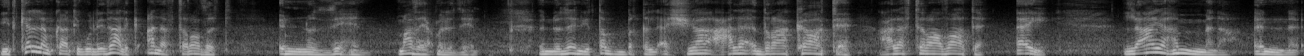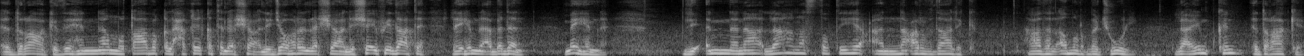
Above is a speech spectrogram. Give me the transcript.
يتكلم كانت يقول لذلك أنا افترضت أنه الذهن ماذا يعمل الذهن؟ أنه الذهن يطبق الأشياء على إدراكاته على افتراضاته. أي لا يهمنا إن إدراك ذهننا مطابق لحقيقة الأشياء لجوهر الأشياء للشيء في ذاته لا يهمنا ابدا ما يهمنا. لأننا لا نستطيع أن نعرف ذلك. هذا الأمر مجهول لا يمكن إدراكه.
